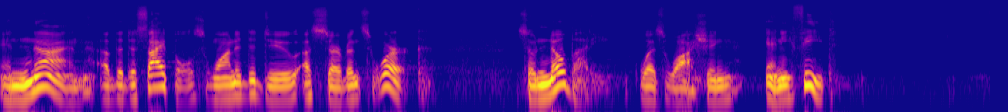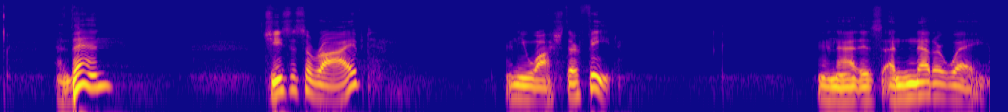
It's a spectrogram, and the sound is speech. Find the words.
And none of the disciples wanted to do a servant's work. So nobody was washing any feet. And then Jesus arrived and he washed their feet. And that is another way,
